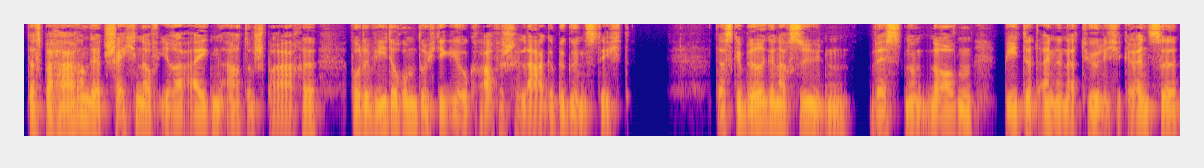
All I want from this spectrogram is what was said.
Das Beharren der Tschechen auf ihrer Eigenart und Sprache wurde wiederum durch die geografische Lage begünstigt. Das Gebirge nach Süden, Westen und Norden bietet eine natürliche Grenze,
